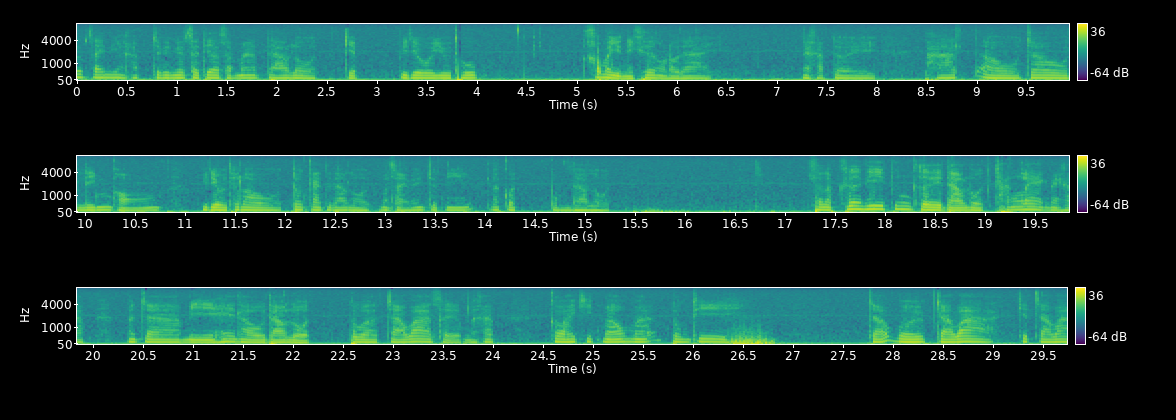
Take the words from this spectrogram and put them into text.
เว็บไซต์นี้ครับ จะเป็นเว็บไซต์ที่เราสามารถดาวน์โหลด เก็บวิดีโอ YouTube เข้ามาอยู่ในเครื่องของเราได้นะครับ โดยพาสเอาเจ้าลิงก์ของวิดีโอที่เราต้องการจะดาวน์โหลดมาใส่ไว้ในจุดนี้ แล้วกดปุ่มดาวน์โหลดสำหรับเครื่องที่เพิ่งเคยดาวน์โหลดครั้งแรกนะครับ มันจะมีให้เราดาวน์โหลดตัว Java เสริมนะครับ ก็ให้คลิกเมาส์มาตรงที่ Java Get Java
